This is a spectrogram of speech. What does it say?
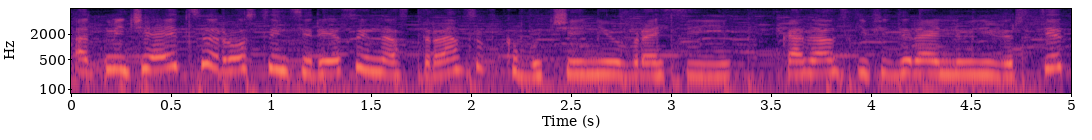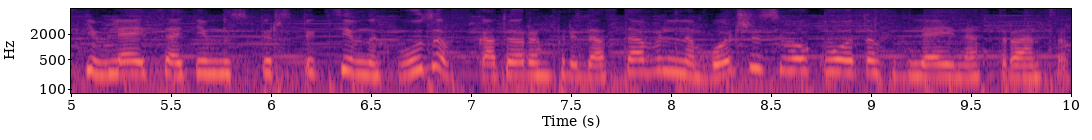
Отмечается рост интереса иностранцев к обучению в России. Казанский федеральный университет является одним из перспективных вузов, в котором предоставлено больше всего квотов для иностранцев.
